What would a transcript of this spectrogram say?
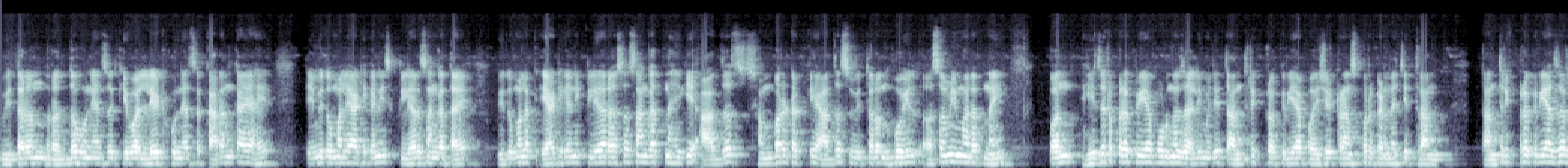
वितरण रद्द होण्याचं किंवा लेट होण्याचं कारण काय आहे ते मी तुम्हाला या ठिकाणी क्लिअर सांगत आहे. मी तुम्हाला या ठिकाणी क्लिअर असं सांगत नाही की आजच शंभर टक्के आजच वितरण होईल असं मी म्हणत नाही. पण ही जर प्रक्रिया पूर्ण झाली म्हणजे तांत्रिक प्रक्रिया पैसे ट्रान्सफर करण्याची त्रां तांत्रिक प्रक्रिया जर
